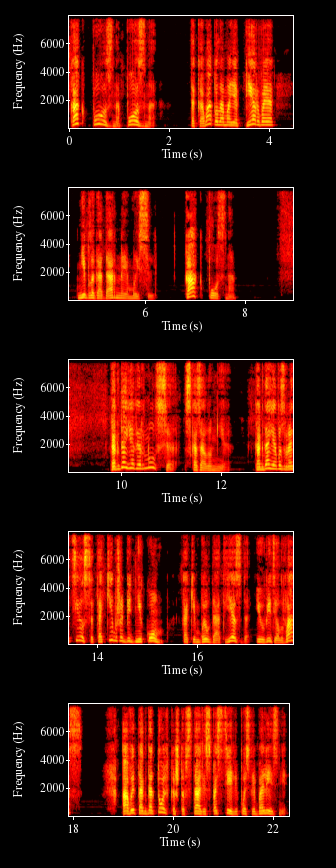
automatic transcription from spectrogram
Как поздно, поздно! Такова была моя первая неблагодарная мысль. Как поздно! «Когда я вернулся, — сказал он мне, — когда я возвратился таким же бедняком, каким был до отъезда, и увидел вас, а вы тогда только что встали с постели после болезни,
